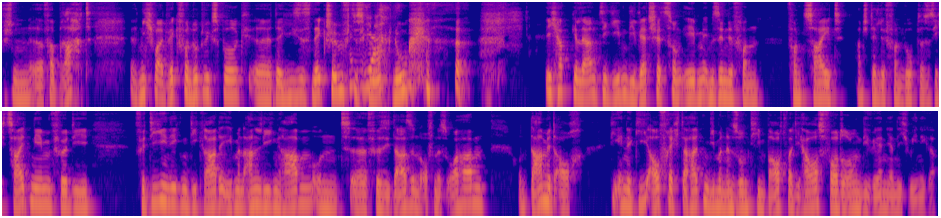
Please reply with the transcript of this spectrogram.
schon, äh, verbracht, äh, nicht weit weg von Ludwigsburg. Äh, da hieß es, Neck schimpft ist ja. genug. ich habe gelernt, die geben die Wertschätzung eben im Sinne von, von Zeit anstelle von Lob, dass sie sich Zeit nehmen für die für diejenigen, die gerade eben ein Anliegen haben und äh, für sie da sind, ein offenes Ohr haben und damit auch die Energie aufrechterhalten, die man in so einem Team braucht, weil die Herausforderungen, die werden ja nicht weniger.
